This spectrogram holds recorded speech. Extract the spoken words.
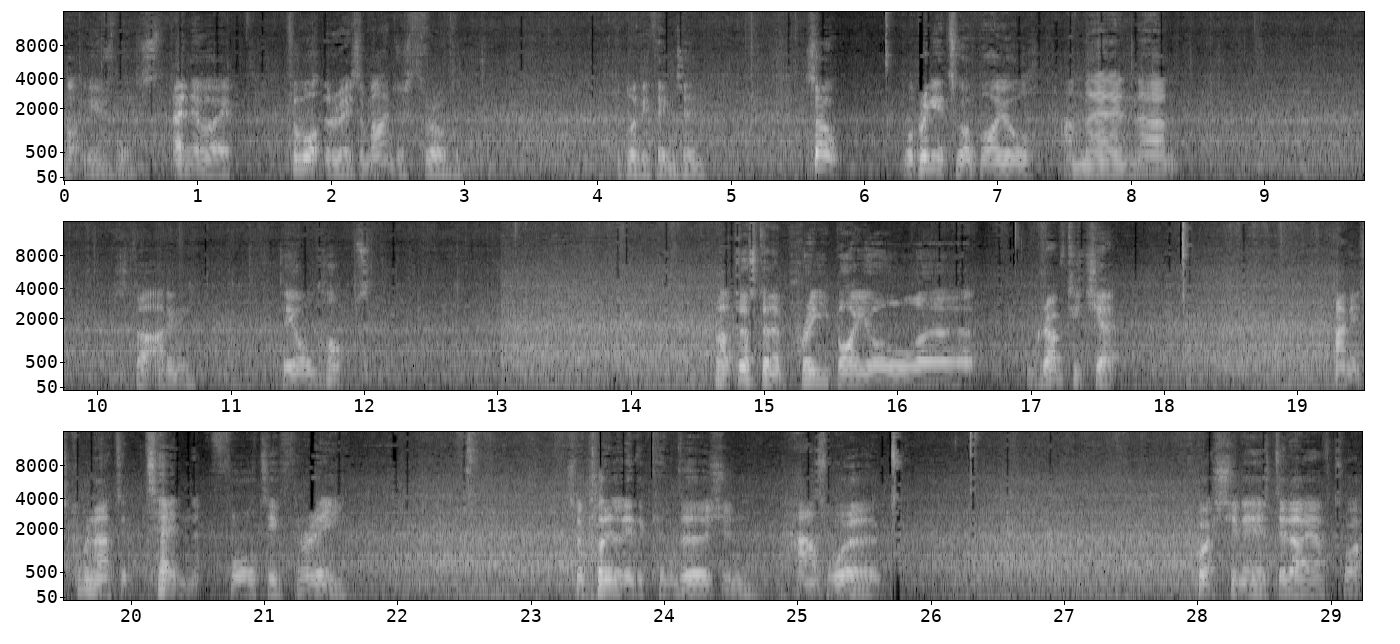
not use this. Anyway, for what there is, I might just throw the, the bloody things in. So, we'll bring it to a boil and then um, start adding the old hops. I've just done a pre-boil uh, gravity check and it's coming out at 1043 so clearly the conversion has worked question is did I have to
